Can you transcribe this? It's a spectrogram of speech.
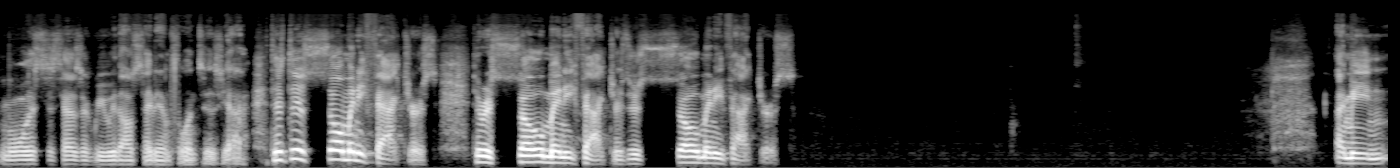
Melissa says agree with outside influences. Yeah. There's there's so many factors. There is so many factors. There's so many factors. I mean,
